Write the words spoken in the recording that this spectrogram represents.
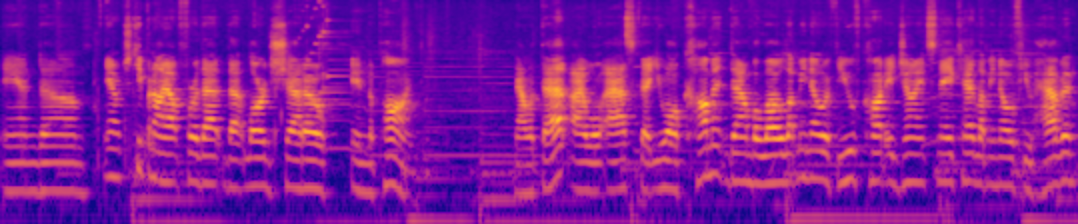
and um, you know, just keep an eye out for that that large shadow in the pond. Now with that, I will ask that you all comment down below. Let me know if you've caught a giant snakehead. Let me know if you haven't.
